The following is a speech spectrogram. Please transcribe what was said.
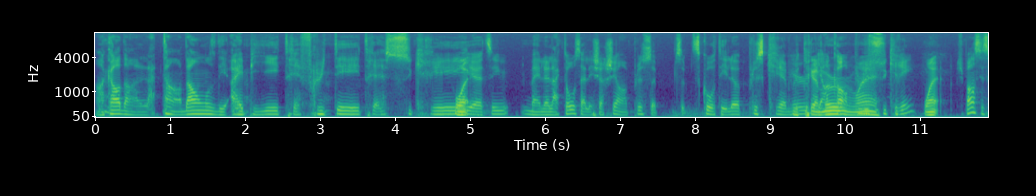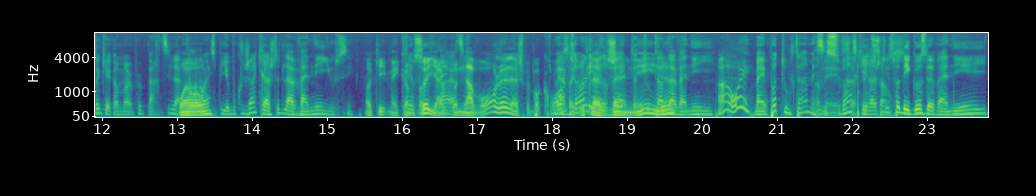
Encore dans la tendance des IPA très fruités, très sucrés. Euh, tu sais, ben, le lactose allait chercher en plus ce, ce petit côté-là, plus crémeux, Plus crémeux, encore plus sucré. Ouais. Je pense que c'est ça qui a comme un peu parti la Ouais, tendance. Puis il y a beaucoup de gens qui rajoutaient de la vanille aussi. OK, mais comme ça, il y a- il populaire, va tu en sais. avoir, là. là, Je peux pas croire. Ça goûte la t'as tout le vanille. temps de la vanille. Ah oui? Ben pas tout le temps, mais Ah, c'est souvent ce qui est rajouté, soit des gousses de vanille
